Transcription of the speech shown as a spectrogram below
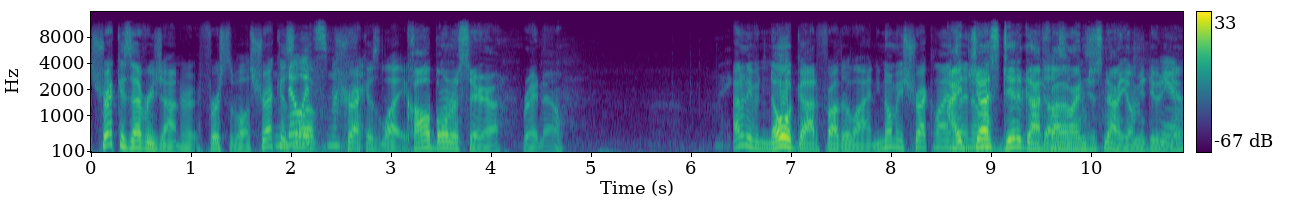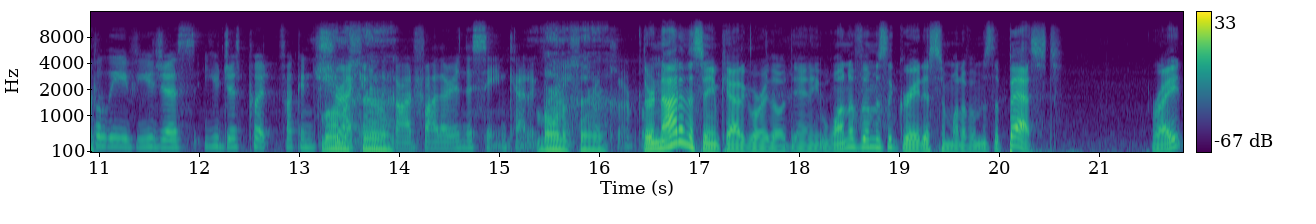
Shrek is every genre. First of all, Shrek is No, love. it's not. Shrek is life. Call Bonacera right now. I don't even know a Godfather line. You know how many Shrek lines I, I know? just did a Godfather Dozens. line just now. You want me to do it again? I can't believe you just you just put fucking Bonus Shrek and the center. Godfather in the same category. Bonus I can't They're not in the same category though, Danny. One of them is the greatest, and one of them is the best. Right?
